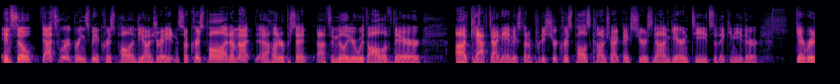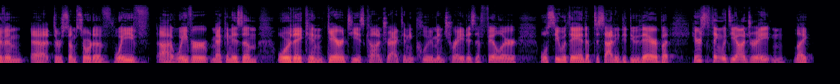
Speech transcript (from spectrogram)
And so that's where it brings me to Chris Paul and DeAndre Ayton. So Chris Paul, and I'm not 100% uh, familiar with all of their uh, cap dynamics, but I'm pretty sure Chris Paul's contract next year is non-guaranteed, so they can either get rid of him uh, through some sort of waive uh, waiver mechanism, or they can guarantee his contract and include him in trade as a filler. We'll see what they end up deciding to do there. But here's the thing with DeAndre Ayton, like.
